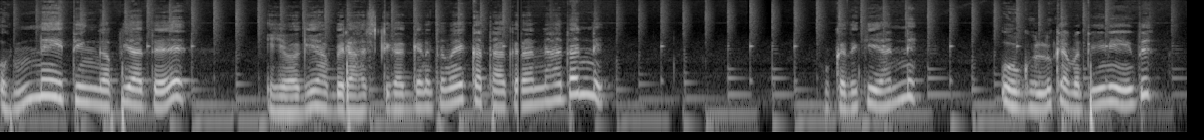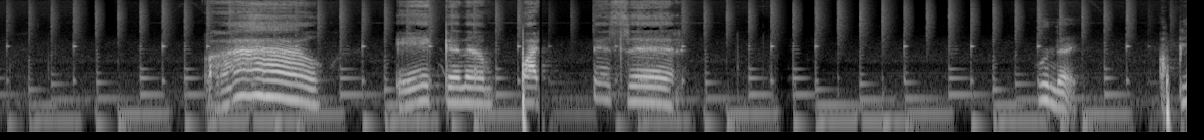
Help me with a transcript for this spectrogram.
ඔන්න ඉතිං අපි අද ඒ වගේ අභිරහස්ටිකක් ගැන තමයි කතා කරන්න හදන්නේ. මොකද කියන්නේ? ඕගොල්ලු කැමති නේද? ඒකනම් පට්ටසර් හොඳයි. අපි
